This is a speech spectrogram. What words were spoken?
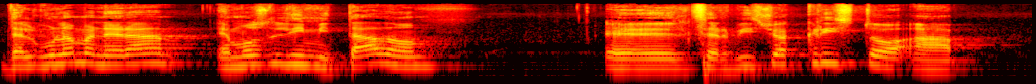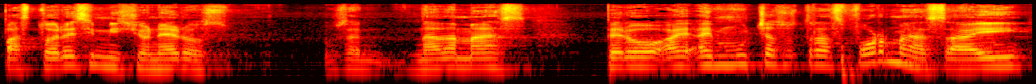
De alguna manera hemos limitado el servicio a Cristo a pastores y misioneros, o sea, nada más. Pero hay, muchas otras formas, hay,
